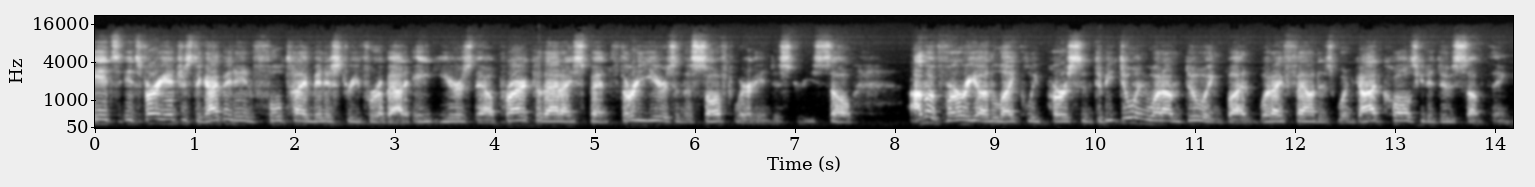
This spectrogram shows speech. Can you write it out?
It's, it's very interesting. I've been in full time ministry for about eight years now. Prior to that, I spent 30 years in the software industry. So, I'm a very unlikely person to be doing what I'm doing, but what I found is when God calls you to do something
